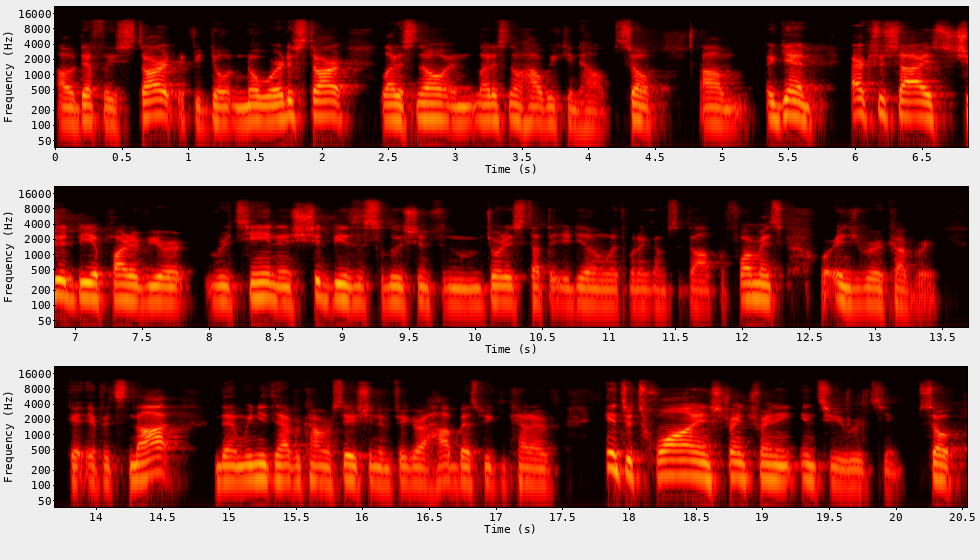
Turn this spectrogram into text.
I would definitely start. If you don't know where to start, let us know and let us know how we can help. So um, again, exercise should be a part of your routine and should be the solution for the majority of stuff that you're dealing with when it comes to golf performance or injury recovery. If it's not, then we need to have a conversation and figure out how best we can kind of intertwine strength training into your routine. So,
